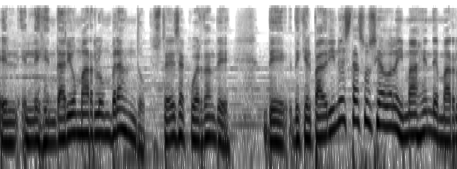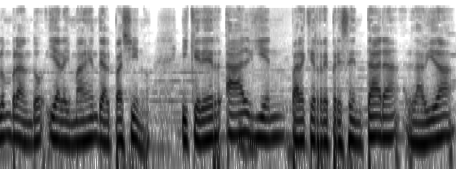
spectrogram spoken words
el, el legendario Marlon Brando. Ustedes se acuerdan de, de, de, que el padrino está asociado a la imagen de Marlon Brando y a la imagen de Al Pacino, y querer a alguien para que representara la vida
